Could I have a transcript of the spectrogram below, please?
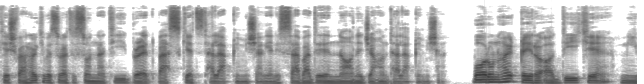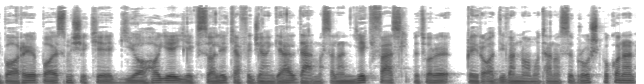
کشورهایی که به صورت سنتی برد بسکت تلقی میشن یعنی سبد نان جهان تلقی میشن. بارونهای غیرعادی که میباره باعث میشه که گیاهای یک ساله کف جنگل در مثلا یک فصل به طور غیرعادی و نامتناسب رشد بکنن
